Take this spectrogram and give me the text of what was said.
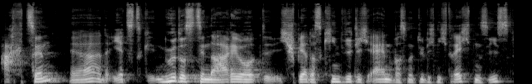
18, ja, jetzt nur das Szenario, ich sperre das Kind wirklich ein, was natürlich nicht rechtens ist,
